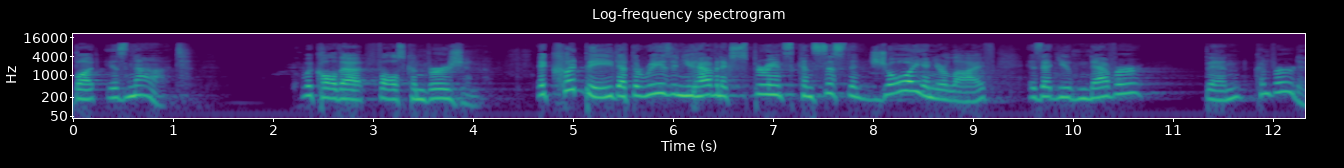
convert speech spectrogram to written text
but is not. We call that false conversion. It could be that the reason you haven't experienced consistent joy in your life is that you've never been converted.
